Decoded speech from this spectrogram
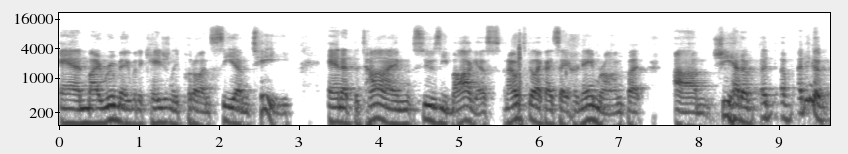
And my roommate would occasionally put on CMT. And at the time, Suzy Bogguss, and I always feel like I say her name wrong, but um, she had a, a, a I think a,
